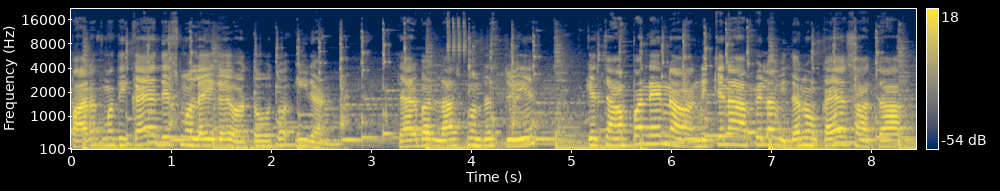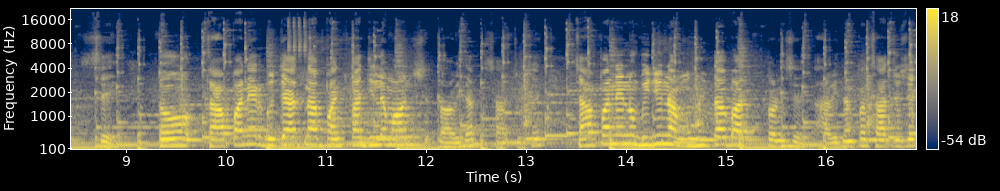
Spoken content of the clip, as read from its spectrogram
ભારતમાંથી કયા દેશમાં લઈ ગયો હતો? તો ઈરાનમાં ત્યારબાદ લાસ્ટનો દસ જોઈએ કે ચાંપાનેરના નીચેના આપેલા વિધાનો કયા સાચા છે? તો ચાંપાનેર ગુજરાતના પંચમહાલ જિલ્લામાં આવ્યું છે. તો આ વિધાન સાચું છે. ચાંપાનેરનું બીજું નામ મુહમ્મદાબાદ પણ છે. આ વિધાન પણ સાચું છે.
